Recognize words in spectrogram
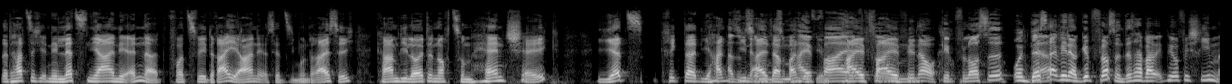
das, hat sich in den letzten Jahren geändert. Vor zwei, drei Jahren, er ist jetzt 37, kamen die Leute noch zum Handshake. Jetzt kriegt er die Hand Also wie ein zum, alter zum Mann. High. Five. High Five, genau. Gib Flosse. Und deshalb, genau, gibt Floss. Und deshalb habe ich mir aufgeschrieben,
